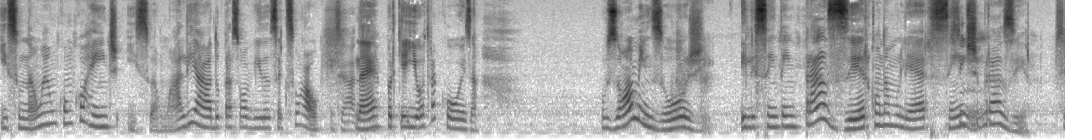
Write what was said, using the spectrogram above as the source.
Isso não é um concorrente, isso é um aliado para sua vida sexual, Exato. né? Porque e outra coisa, os homens hoje, eles sentem prazer quando a mulher sente Sim. prazer. Sim.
